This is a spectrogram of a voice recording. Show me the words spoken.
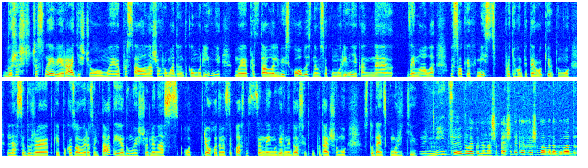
дуже щасливі і раді, що ми представили нашу громаду на такому рівні. Ми представили Львівську область на високому рівні, яка не займала високих місць протягом п'яти років. Тому для нас це дуже такий показовий результат. І я думаю, що для нас, от трьох одинадцятикласниць, це неймовірний досвід у подальшому студентському житті. Ні, це далеко не наша перша така грошова винагорода.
